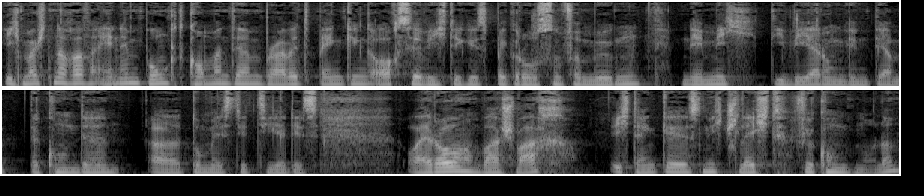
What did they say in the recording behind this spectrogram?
Ich möchte noch auf einen Punkt kommen, der im Private Banking auch sehr wichtig ist bei großen Vermögen, nämlich die Währung, in der der Kunde äh, domestiziert ist. Euro war schwach, ich denke, ist nicht schlecht für Kunden, oder?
